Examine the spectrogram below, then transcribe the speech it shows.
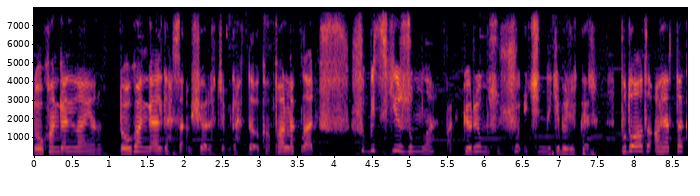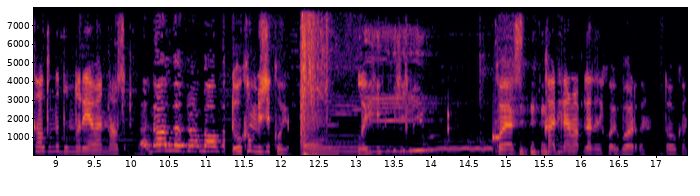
Doğukan gel lan yanım. Doğukan gel gel. Sana bir şey öğreteceğim. Gel. Doğukan parlaklar Şu bitkiyi zoomla. Bak görüyor musun? Şu içindeki böcekler. Bu doğada hayatta kaldığında bunları yemen lazım. Ya ne anlatıyorsun be abla? Doğukan müzik koy. Koyarsın. Kalpler mapler de koy bu arada Doğukan.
